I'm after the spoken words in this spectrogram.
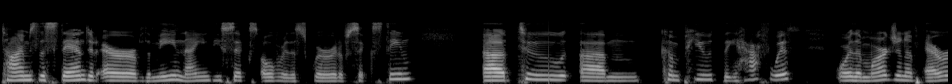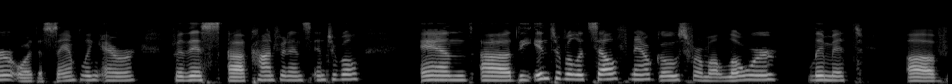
times the standard error of the mean 96 over the square root of 16 uh, to um, compute the half width or the margin of error or the sampling error for this uh, confidence interval. And uh, the interval itself now goes from a lower limit of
